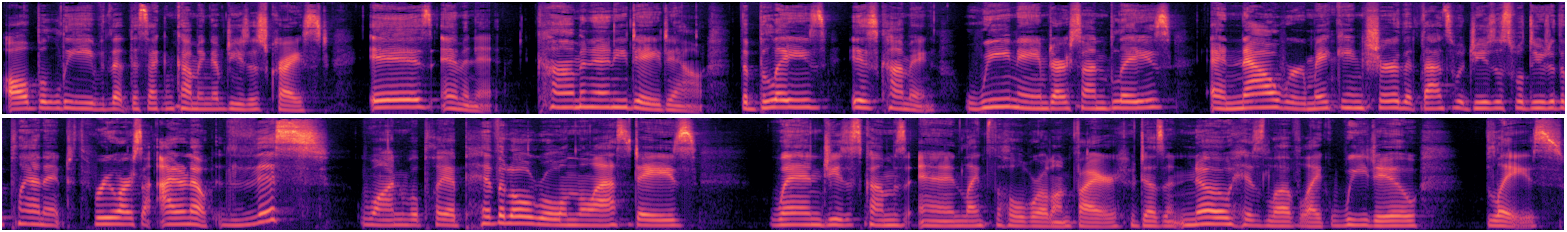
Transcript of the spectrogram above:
all believe that the second coming of Jesus Christ is imminent, coming any day down. The Blaze is coming. We named our son Blaze and now we're making sure that that's what Jesus will do to the planet through our son. I don't know. This one will play a pivotal role in the last days when Jesus comes and lights the whole world on fire. Who doesn't know his love like we do? Blaze.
